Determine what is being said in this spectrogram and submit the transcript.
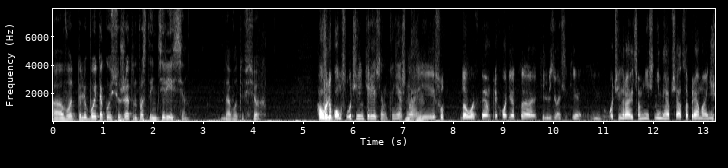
э, вот любой такой сюжет, он просто интересен. Да, вот и все. В любом случае интересен, конечно, угу. и с удовольствием приходят э, телевизионщики. И очень нравится мне с ними общаться прямо. Они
